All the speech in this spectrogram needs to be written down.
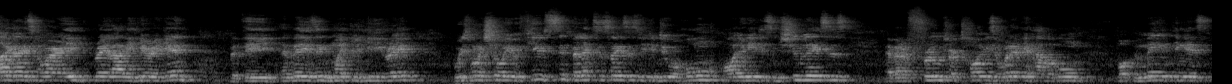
Hi guys, how are you? Ray Lally here again with the amazing Michael Healy Rae. We just want to show you a few simple exercises you can do at home. All you need is some shoelaces, a bit of fruit or toys or whatever you have at home. But the main thing is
